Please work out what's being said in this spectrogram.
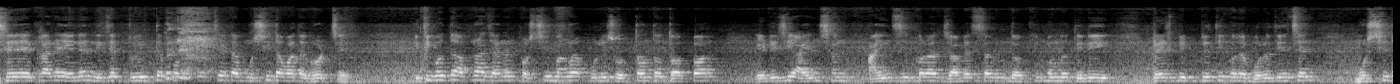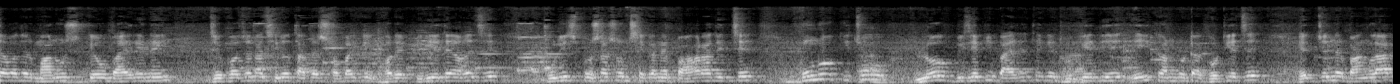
সে এখানে এনে নিজের টুইটতে পোস্ট করছে, এটা মুর্শিদাবাদে ঘটছে। ইতিমধ্যে আপনারা জানেন পশ্চিমবাংলার পুলিশ অত্যন্ত তৎপর। এডিজি আইন আইন শৃঙ্খলা জাভেদ সাহেব দক্ষিণবঙ্গ তিনি প্রেস বিবৃতি করে বলে দিয়েছেন, মুর্শিদাবাদের মানুষ কেউ বাইরে নেই। যে কজনা ছিল তাদের সবাইকে ঘরে ফিরিয়ে দেওয়া হয়েছে। পুলিশ প্রশাসন সেখানে পাহারা দিচ্ছে। কোনো কিছু লোক বিজেপি বাইরে থেকে ঢুকিয়ে দিয়ে এই কাণ্ডটা ঘটিয়েছে। এর জন্য বাংলার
